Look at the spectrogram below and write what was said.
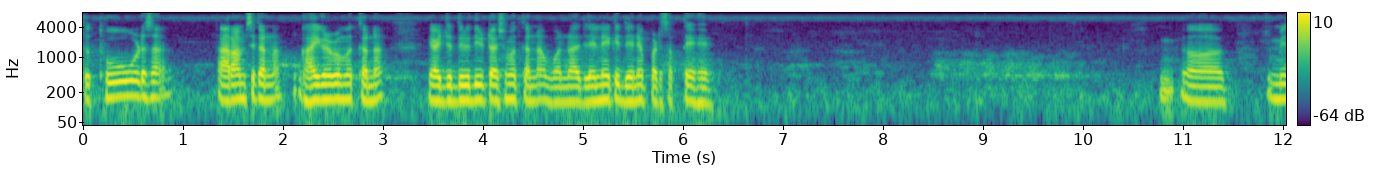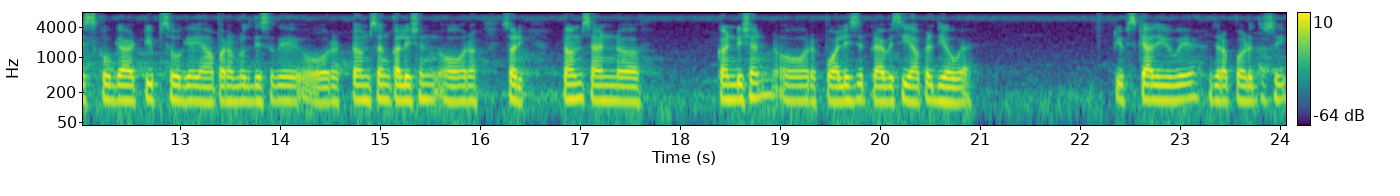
तो थोड़ा सा आराम से करना, घाई गड़बड़ मत करना, या जल्दी जल्दी टच मत करना, वरना लेने के देने पड़ सकते हैं। मिस हो गया टिप्स हो गया? यहाँ पर हम लोग दे सकते और टर्म्स एंड कंडीशन और सॉरी टर्म्स एंड कंडीशन और पॉलिसी प्राइवेसी यहाँ पर दिया हुआ है। टिप्स क्या दिए हुए हैं? ज़रा पढ़ो तो सही।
